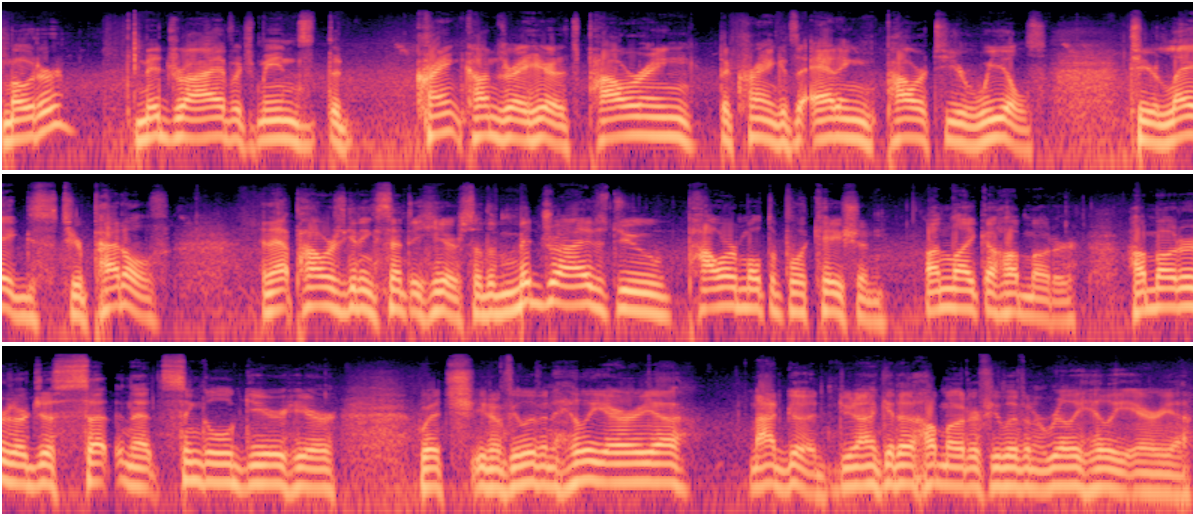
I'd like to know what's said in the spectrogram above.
motor. Mid-drive, which means the crank comes right here. It's powering the crank. It's adding power to your wheels, to your legs, to your pedals. And that power is getting sent to here. So the mid-drives do power multiplication, unlike a hub motor. Hub motors are just set in that single gear here, which, you know, if you live in a hilly area, not good. Do not get a hub motor if you live in a really hilly area.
